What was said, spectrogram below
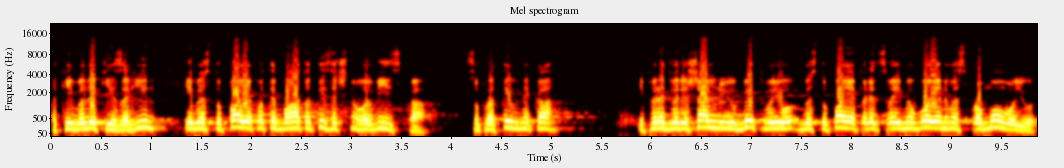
такий великий загін, і виступає проти багатотисячного війська супротивника. І перед вирішальною битвою виступає перед своїми воїнами з промовою,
